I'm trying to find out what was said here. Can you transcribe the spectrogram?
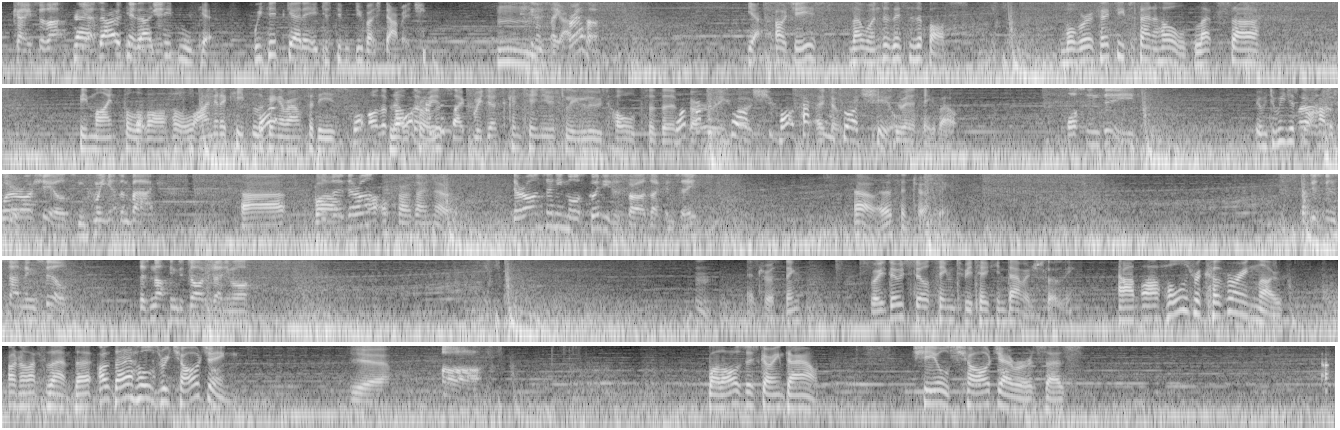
Okay, so that. Yeah, yes, that, we okay, did that miss. did nuke it. We did get it. It just didn't do much damage. Hmm. It's going to take forever. Yeah. Oh jeez, no wonder this is a boss. Well, we're at 50% hull. Let's uh, be mindful of our hull. I'm gonna keep looking What? around for these What- Well, the little problem crawlers. is, like, we just continuously lose hold to the What burrowing to our boat. sh- what's I happened don't to our shield? do anything about. What indeed? Do we just Where, not are, have where are our shields and can we get them back? Uh, well, there- there are- not as far as I know. There aren't any more squiddies as far as I can see. Oh, that's interesting. I've just been standing still. There's nothing to dodge anymore. Hmm, interesting. We do still seem to be taking damage slowly. Um, our hull's recovering though. Oh no, that's them. Their oh, their hull's recharging. Yeah. Ah, While ours is going down. Shield charge error, it says.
